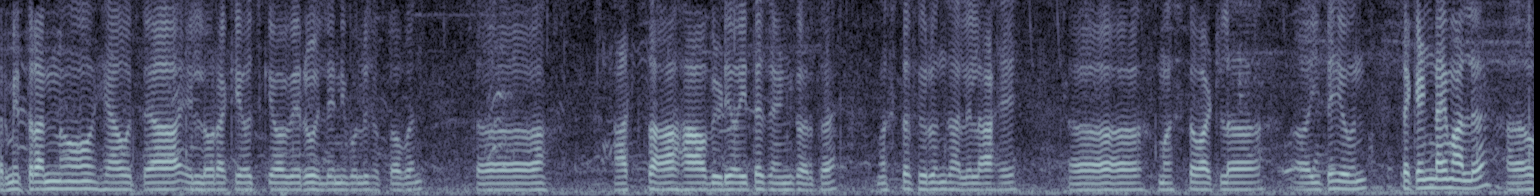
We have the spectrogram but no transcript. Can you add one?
तर मित्रांनो ह्या होत्या एल्लोरा केव्ज किंवा वेरूळ लेणी बोलू शकतो आपण. तर आजचा हा व्हिडिओ इथेच एंड करतो आहे मस्त फिरून झालेला आहे. मस्त वाटलं इथे येऊन. सेकंड टाईम आलं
